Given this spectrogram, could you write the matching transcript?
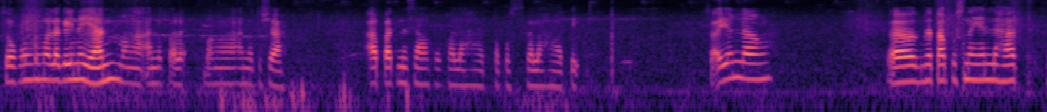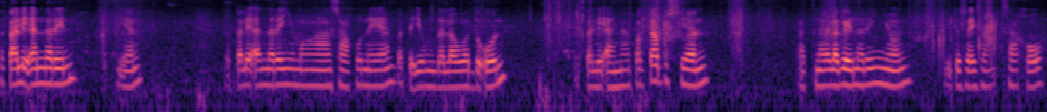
So kung malagay na yan, mga ano pala, mga ano to siya. Apat na sako kalahat tapos kalahati. So ayun lang. Pag natapos na yan lahat, natalian na rin. Yan. Natalian na rin yung mga sako na yan, pati yung dalawa doon. Natalian na. Pagtapos yan, at nalagay na rin yon dito sa isang sako,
